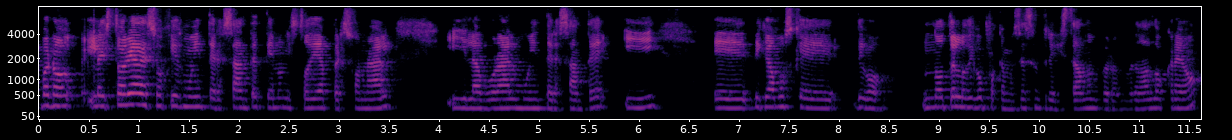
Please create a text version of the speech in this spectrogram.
bueno, la historia de Sofía es muy interesante, tiene una historia personal y laboral muy interesante y eh, digamos que, digo, no te lo digo porque me estés entrevistando, pero en verdad lo creo.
